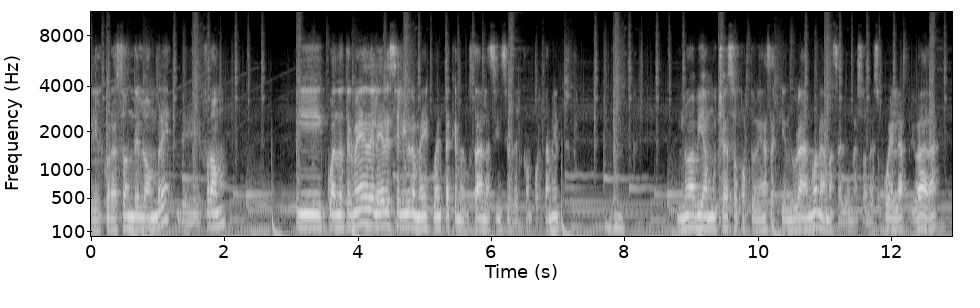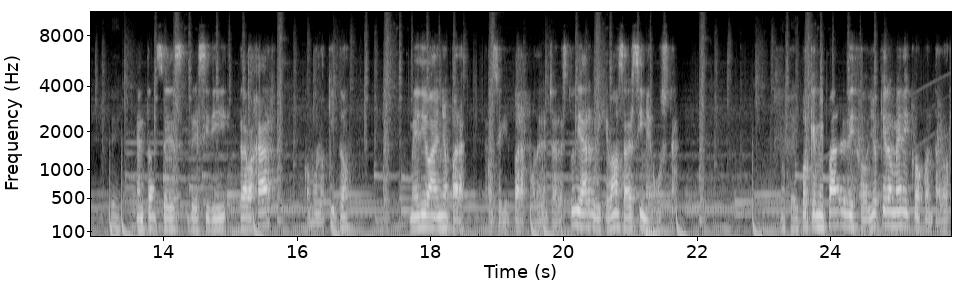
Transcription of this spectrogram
El corazón del hombre, de Fromm y cuando terminé de leer ese libro me di cuenta que me gustaban las ciencias del comportamiento. No había muchas oportunidades aquí en Durango, nada más había una sola escuela privada. Entonces decidí trabajar como loquito medio año para conseguir para poder entrar a estudiar. Dije, vamos a ver si me gusta. Porque mi padre dijo, yo quiero médico o contador.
